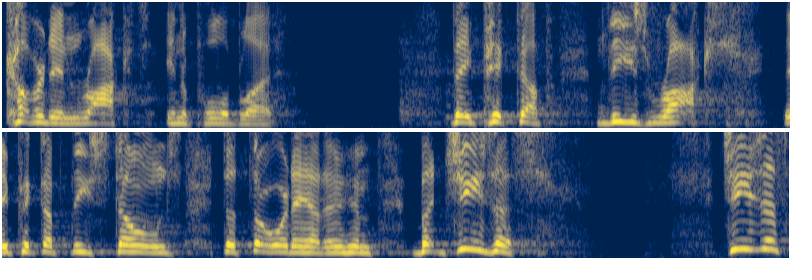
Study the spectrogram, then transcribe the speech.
covered in rocks in a pool of blood. They picked up these rocks. They picked up these stones to throw it at him. But Jesus, Jesus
